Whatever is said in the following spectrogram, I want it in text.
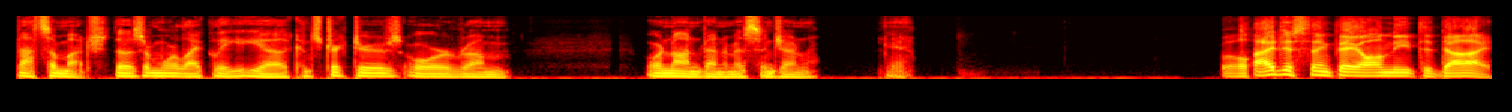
not so much. Those are more likely uh, constrictors or um or non venomous in general. Yeah. Well, I just think they all need to die.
